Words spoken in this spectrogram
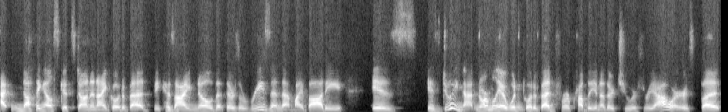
I, nothing else gets done and i go to bed because mm-hmm. i know that there's a reason that my body is is doing that. Normally i wouldn't go to bed for probably another 2 or 3 hours but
